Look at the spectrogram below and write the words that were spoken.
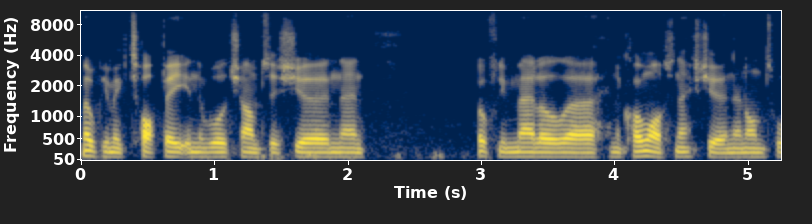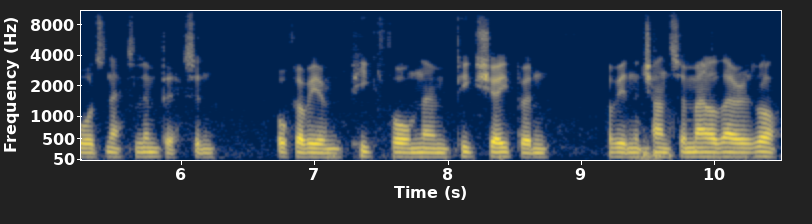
hopefully make top eight in the world champs this year, and then hopefully medal uh, in the Commonwealths next year, and then on towards next Olympics, and hopefully I'll be in peak form, then peak shape, and I'll be in the chance of medal there as well.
